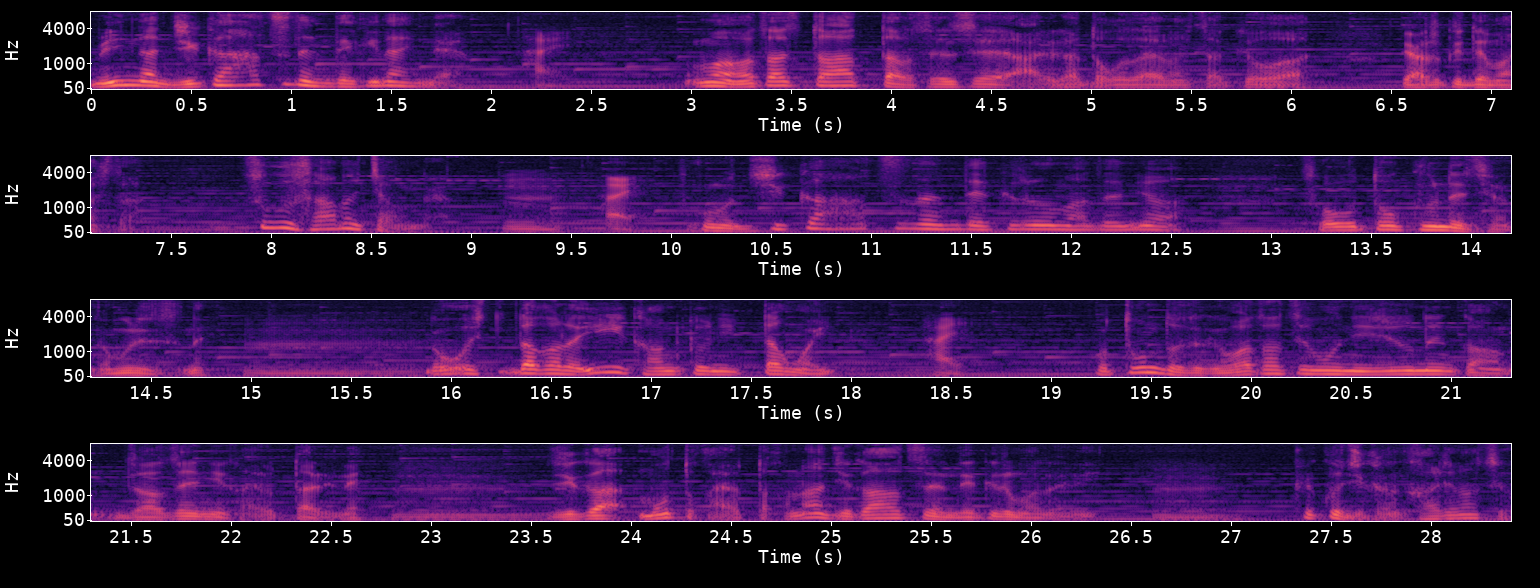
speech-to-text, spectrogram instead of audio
みんな自家発電できないんだよ。はい。まあ私と会ったら先生ありがとうございました。今日はやる気出ました。すぐ冷めちゃうんだよ。うん。はい。この自家発電できるまでには相当訓練しなきゃ無理ですね。うん。どうしてだからいい環境に行った方がいい？はい。ほとんどで私も20年間座禅に通ったりね。うん。自家もっと通ったかな？自家発電できるまでに。結構時間かかりますよ。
